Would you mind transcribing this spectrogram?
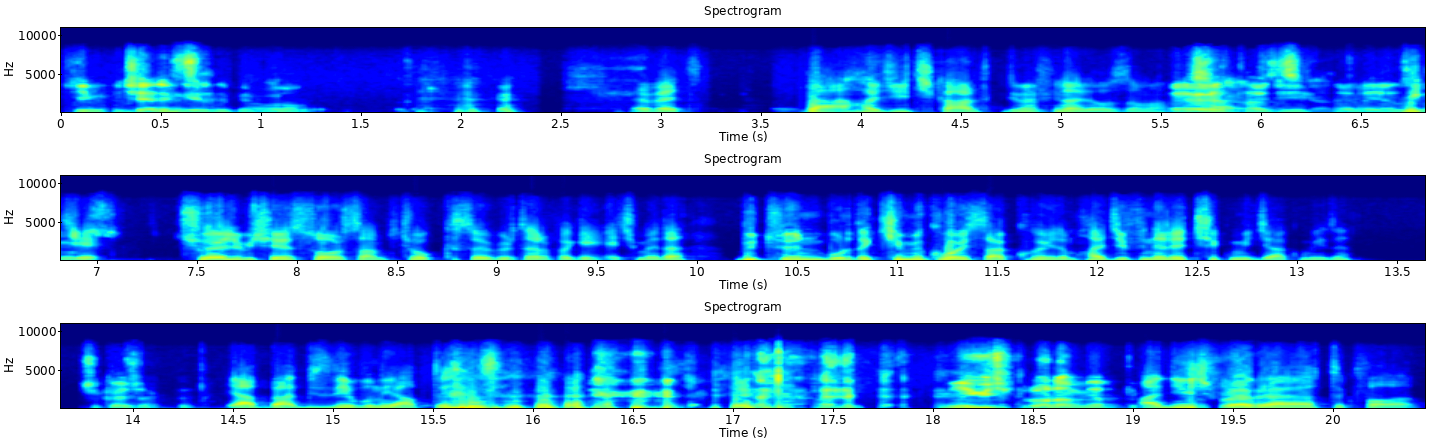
Kim içeri mi girdi bilmiyorum. Evet. Ben Hacı'yı çıkardık değil mi finale o zaman? Evet Yani- Hacı finale Peki yazıyoruz. şöyle bir şey sorsam çok kısa öbür tarafa geçmeden. Bütün burada kimi koysak koyalım Hacı finale çıkmayacak mıydı? Çıkacaktı. Ya ben biz niye bunu yaptık? Niye 3 program yaptık? hani hiç program yaptık falan.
